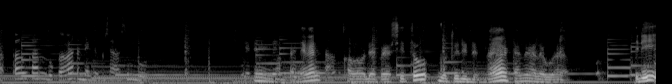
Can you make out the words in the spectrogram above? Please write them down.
nggak tahu kan luka kan ada yang nggak bisa sembuh jadi Hmm, makanya kan tahu. kalau depresi itu butuh didengar kan ada gua. Jadi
